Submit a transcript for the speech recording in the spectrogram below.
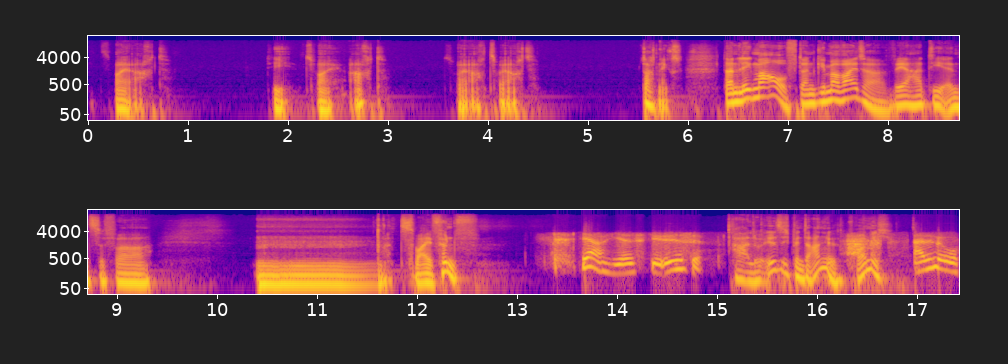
Die 2.8. Die 2.8. 2.8, 2.8. Sagt nichts. Dann legen wir auf. Dann gehen wir weiter. Wer hat die Endziffer mm, 2.5? Ja, hier ist die Ilse. Hallo Ilse, ich bin Daniel. Freue mich. Hallo,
